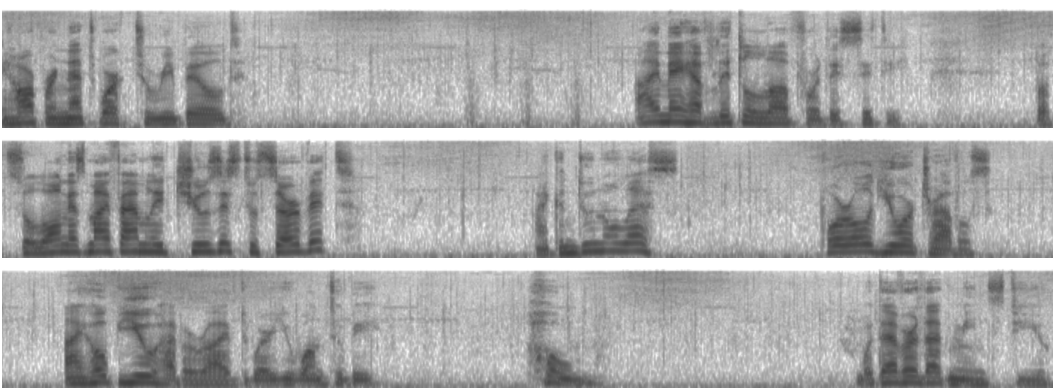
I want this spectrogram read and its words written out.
A Harper network to rebuild. I may have little love for this city. But so long as my family chooses to serve it, I can do no less. For all your travels, I hope you have arrived where you want to be. Home. Whatever that means to you.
